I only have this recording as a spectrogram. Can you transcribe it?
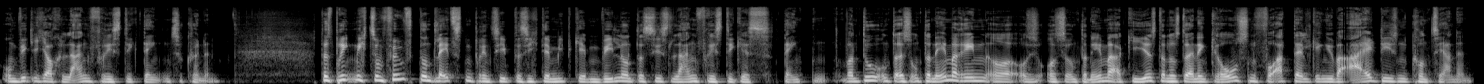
um wirklich auch langfristig denken zu können. Das bringt mich zum fünften und letzten Prinzip, das ich dir mitgeben will, und das ist langfristiges Denken. Wenn du als Unternehmerin, äh, als Unternehmer agierst, dann hast du einen großen Vorteil gegenüber all diesen Konzernen.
